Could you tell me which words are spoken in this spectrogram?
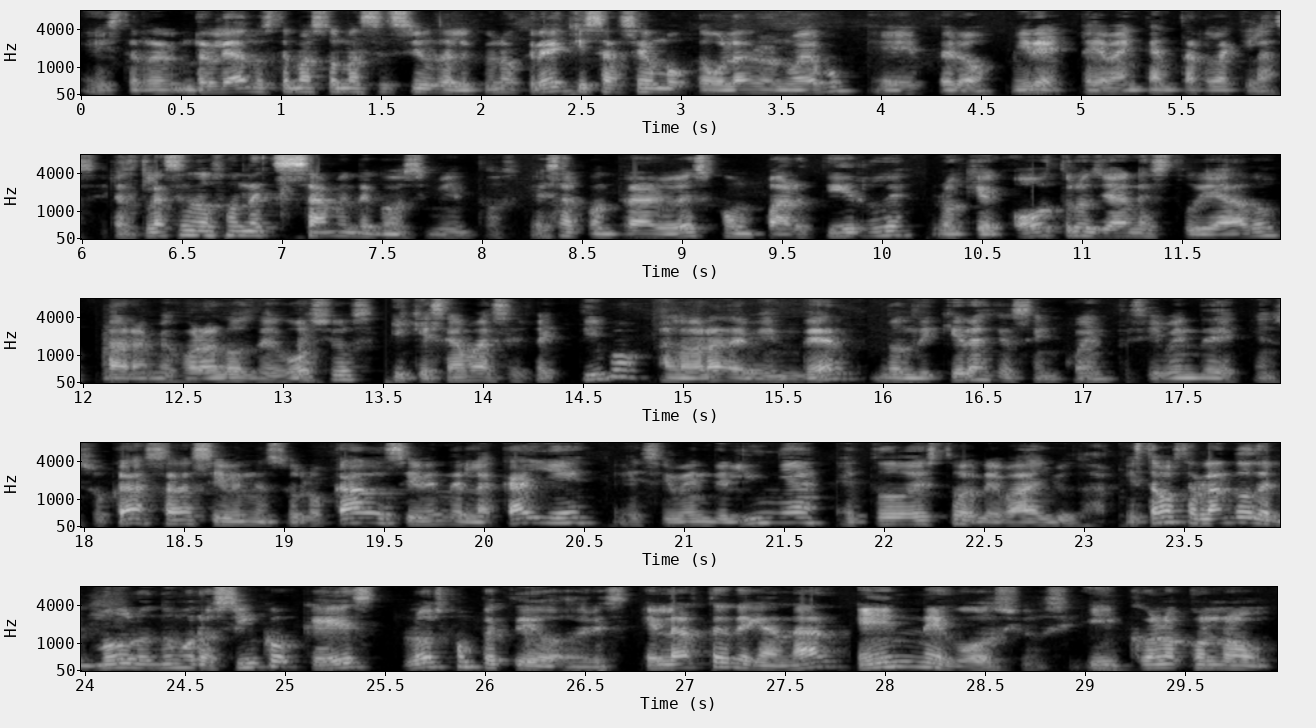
Este, en realidad los temas son más sencillos de lo que uno cree. Quizás sea un vocabulario nuevo, eh, pero mire, te va a encantar la clase. Las clases no son examen de conocimientos, es al contrario, es compartirle lo que otros ya han estudiado para mejorar los negocios y que sea más efectivo a la hora de vender donde quiera que se encuentre. Si vende en su casa, si vende en su local, si vende en la calle, eh, si vende en línea, eh, todo esto le va a ayudar. Estamos hablando del módulo número 5 que es los competidores, el arte de ganar en negocios. Y con lo, con lo,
